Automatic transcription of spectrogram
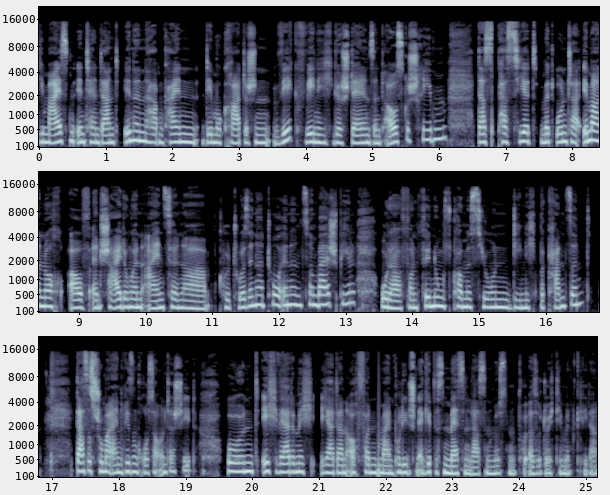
Die meisten IntendantInnen haben keinen demokratischen Weg. Wenige Stellen sind ausgeschrieben. Das passiert mitunter immer noch auf Entscheidungen einzelner KultursenatorInnen zum Beispiel oder von Findungskommissionen, die nicht bekannt sind. Das ist schon mal ein riesengroßer Unterschied. Und ich werde mich ja dann auch von meinen politischen Ergebnissen messen lassen müssen, also durch die Mitglieder.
